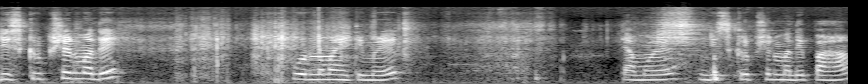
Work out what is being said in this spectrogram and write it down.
डिस्क्रिप्शनमध्ये पूर्ण माहिती मिळेल. त्यामुळे डिस्क्रिप्शनमध्ये पहा.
